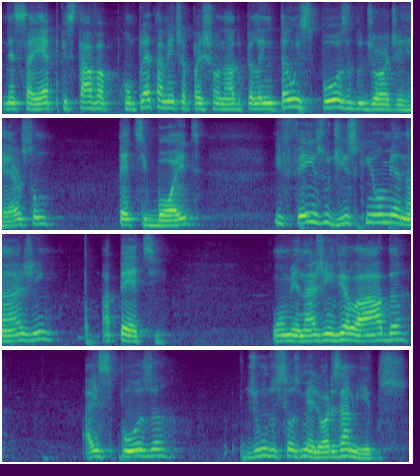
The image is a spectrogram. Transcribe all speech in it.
nessa época, estava completamente apaixonado pela então esposa do George Harrison, Patsy Boyd, e fez o disco em homenagem a Patsy. Uma homenagem velada à esposa de um dos seus melhores amigos.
